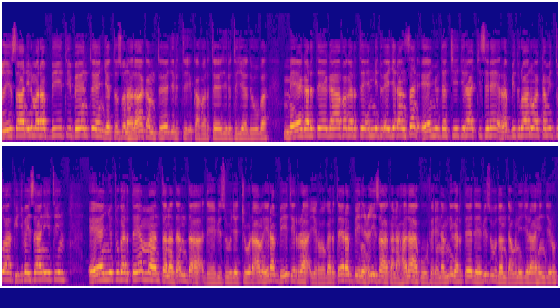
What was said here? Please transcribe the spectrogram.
ciisaan ilma rabbiiti beenteen jettu sun halaakamtee jirti kafartee jirti jee mee gartee gaafa gartee inni du'e jedhan san eenyu dachii jiraachisire rabbi duraanuu akkamit du'a? Kijiba isaaniitiin eenyutu gartee ammaan tana danda'a? Deebisuu jechuudha. Amri rabbiitirra yeroo gartee rabbiin ciisaa kana halaakuu fedhe namni gartee deebisuu danda'u ni jira hin jiru.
